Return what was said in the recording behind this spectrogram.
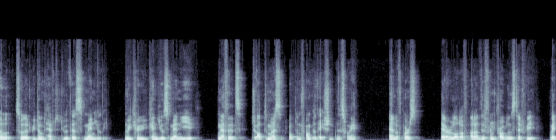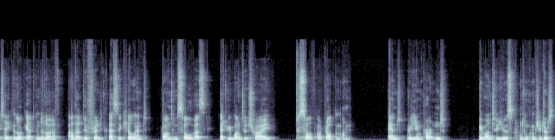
so, so that we don't have to do this manually. We can use many methods to optimize the problem formulation this way. And of course, there are a lot of other different problems that we may take a look at and a lot of other different classical and quantum solvers that we want to try to solve our problem on. And really important, we want to use quantum computers.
